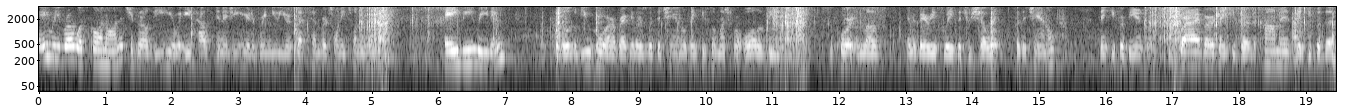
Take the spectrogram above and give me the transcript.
Hey Libra, what's going on? It's your girl D here with 8th House Energy here to bring you your September 2021 AB reading. For those of you who are regulars with the channel, thank you so much for all of the support and love in the various ways that you show it for the channel. Thank you for being a subscriber. Thank you for the comments. Thank you for the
